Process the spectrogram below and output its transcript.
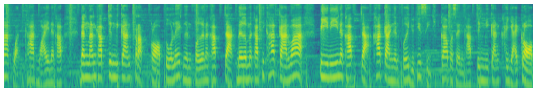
มากกว่าที่คาดไว้นะครับดังนั้นครับจึงมีการปรับกรอบตัวเลขเงินเฟ้อนะครับจากเดิมนะครับที่คาดการว่าปีนี้นะครับจะคาดการเงินเฟ้ออยู่ที่ 4.9%ครับจึงมีการขยายกรอบ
